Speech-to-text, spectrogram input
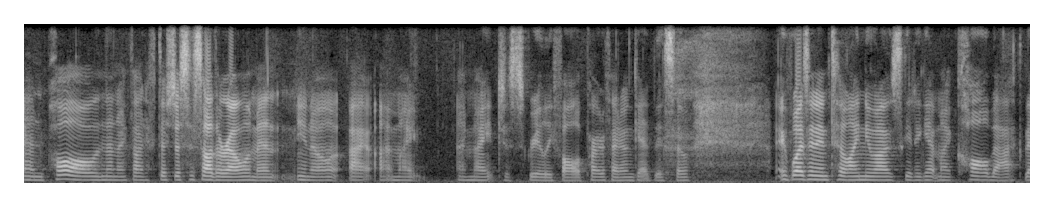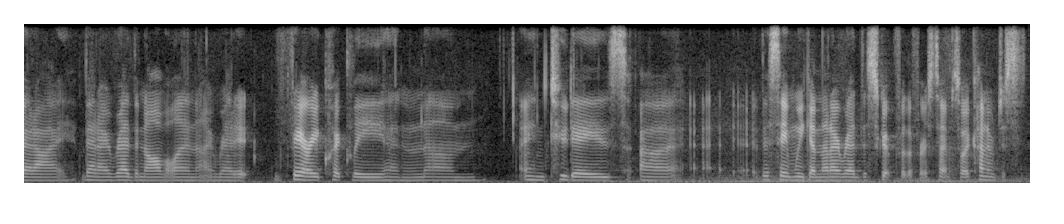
and Paul, and then I thought if there's just this other element, you know, I, I might I might just really fall apart if I don't get this. So it wasn't until I knew I was going to get my call back that I that I read the novel, and I read it very quickly and um, in two days, uh, the same weekend that I read the script for the first time. So I kind of just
